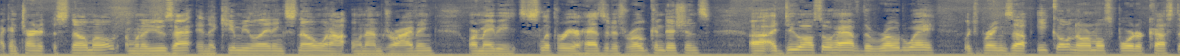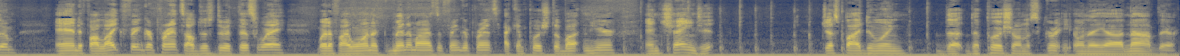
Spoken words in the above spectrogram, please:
I can turn it to snow mode. I'm going to use that in accumulating snow when, I, when I'm driving or maybe slippery or hazardous road conditions. Uh, I do also have the roadway, which brings up Eco, Normal, Sport, or Custom. And if I like fingerprints, I'll just do it this way. But if I want to minimize the fingerprints, I can push the button here and change it just by doing the, the push on the screen, on the uh, knob there.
